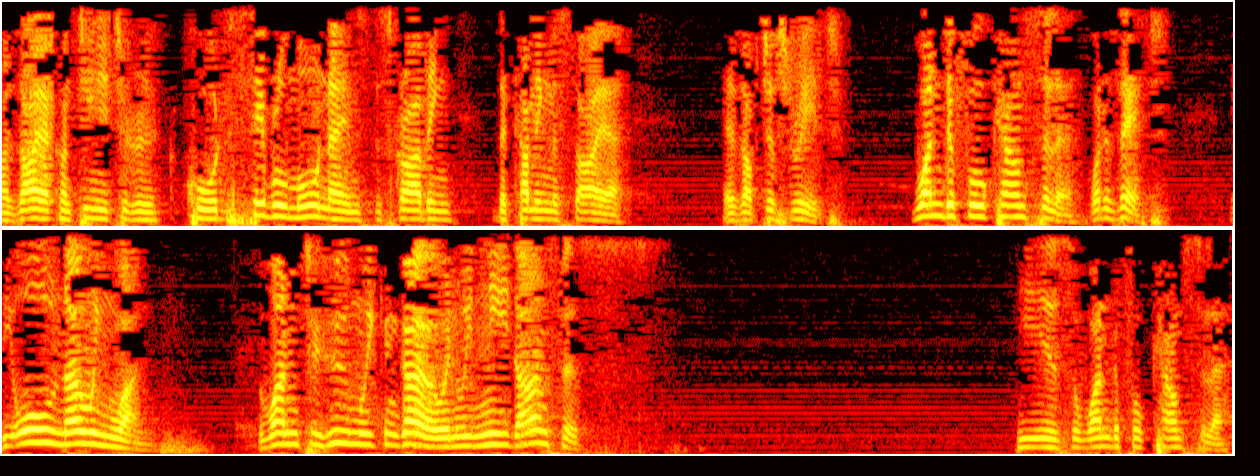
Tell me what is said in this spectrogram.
Isaiah continued to record several more names describing the coming Messiah, as I've just read. Wonderful counselor. What is that? The all-knowing one. The one to whom we can go when we need answers. He is a wonderful counselor.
